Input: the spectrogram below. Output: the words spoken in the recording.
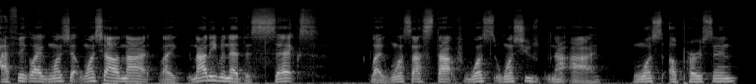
i think like once y'all, once y'all not like not even at the sex like once i stop once once you not i once a person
